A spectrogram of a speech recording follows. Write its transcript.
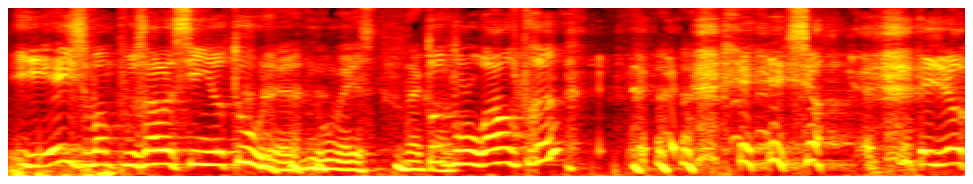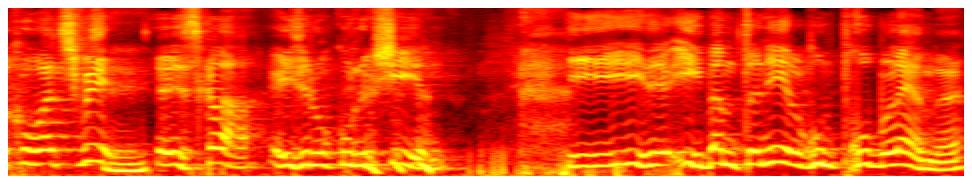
i ells van posar la signatura només. Tot l'altre jo, jo que ho vaig fer, Sí. és clar, ells no ho coneixien. I, i, i vam tenir algun problema.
